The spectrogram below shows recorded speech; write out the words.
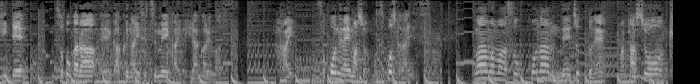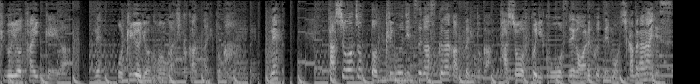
来て、そこから、えー、学内説明会が開かれます。はい。そこを狙いましょう。もうそこしかないです。まあまあまあ、そこなんで、ちょっとね、まあ多少給与体系が、ね、お給料の方が低かったりとか、ね。多少ちょっと休日が少なかったりとか、多少福利厚生が悪くても仕方がないです。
